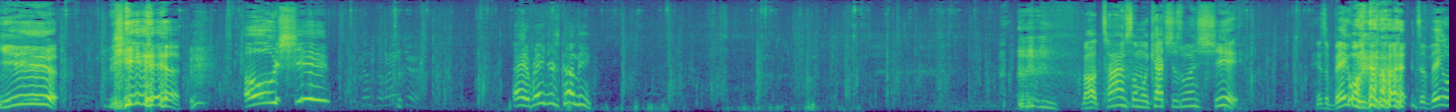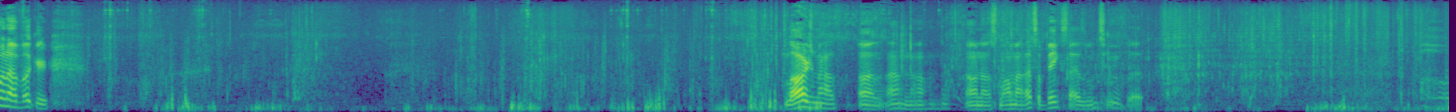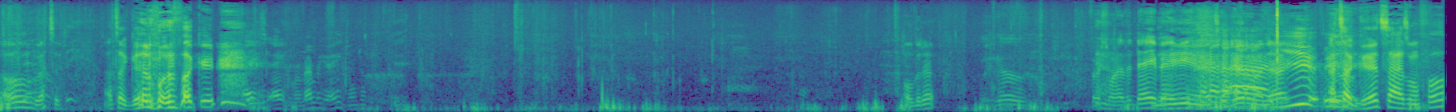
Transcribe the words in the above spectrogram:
Yeah. Yeah. Oh shit. Hey, Ranger's coming. About time someone catches one shit. It's a big one. it's a big one, that fucker. Largemouth. Uh, I don't know. Oh no, smallmouth. That's a big size one too, but. Oh, that's a that's a good one, fucker. Hey, hey, remember your age, Angel. Hold it up. There you go. First one of the day, baby. Damn, that's a good one, dog. That's a good size one, full.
